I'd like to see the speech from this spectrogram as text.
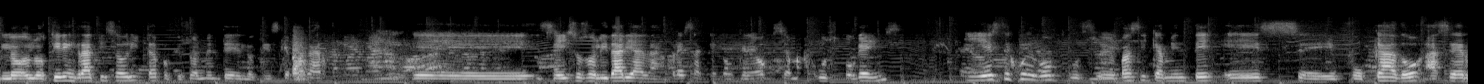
lo, tienen gratis ahorita porque usualmente lo tienes que pagar. Eh, se hizo solidaria la empresa que lo creó, que se llama Cusco Games. Y este juego, pues eh, básicamente es enfocado a hacer,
